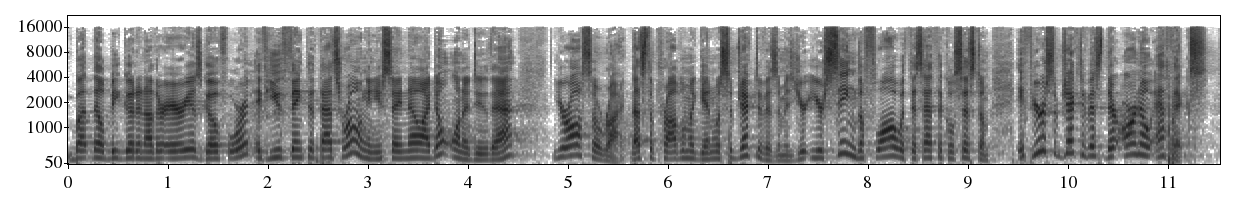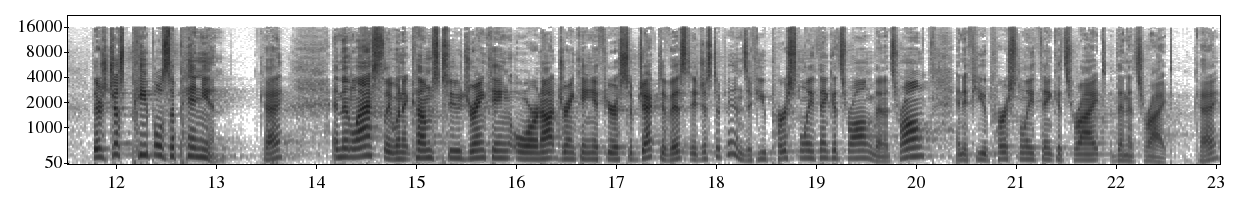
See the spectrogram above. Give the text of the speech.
but they'll be good in other areas, go for it. If you think that that's wrong and you say, no, I don't want to do that, you're also right. That's the problem again with subjectivism is you're, you're seeing the flaw with this ethical system. If you're a subjectivist, there are no ethics. There's just people's opinion, okay? And then lastly, when it comes to drinking or not drinking, if you're a subjectivist, it just depends. If you personally think it's wrong, then it's wrong. And if you personally think it's right, then it's right, okay?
